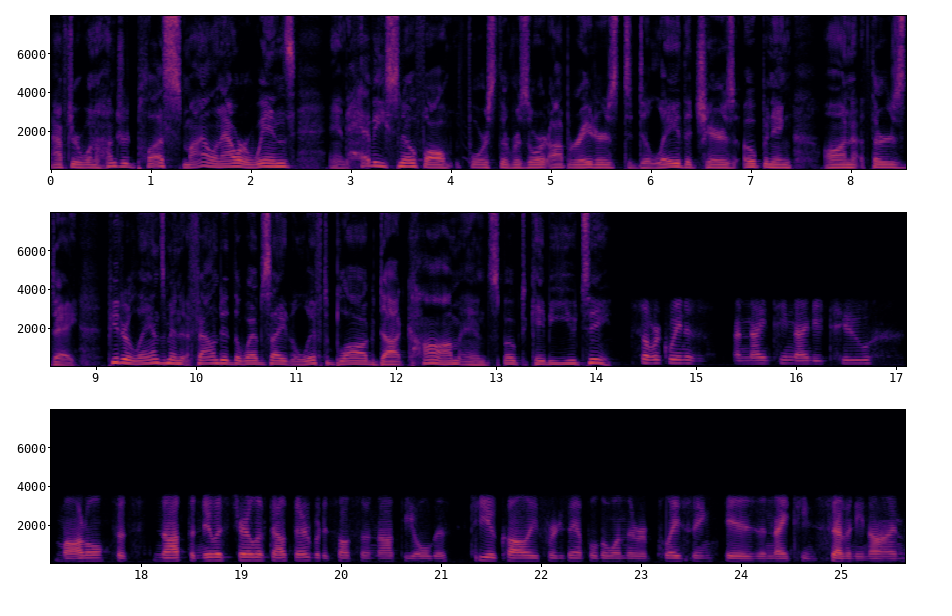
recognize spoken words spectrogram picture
after 100 plus mile an hour winds and heavy snowfall forced the resort operators to delay the chair's opening on Thursday. Peter Landsman founded the website liftblog.com and spoke to KBUT. Silver Queen is a 1992 model. So it's not the newest chairlift out there, but it's also not the oldest. Teocalli, for example, the one they're replacing, is in 1979.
